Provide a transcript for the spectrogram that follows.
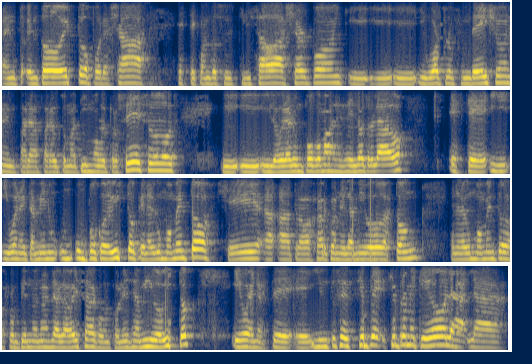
en, todo esto por allá este, cuando se utilizaba SharePoint y, Workflow Foundation para, para, automatismo de procesos y, lograr un poco más desde el otro lado. Este, y, bueno, y también un, poco de visto que en algún momento llegué a, trabajar con el amigo Gastón, en algún momento rompiéndonos la cabeza con, con ese amigo Visto y bueno, este, y entonces siempre, siempre me quedó la,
